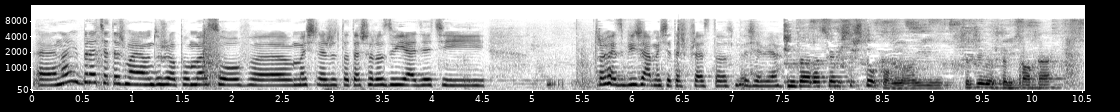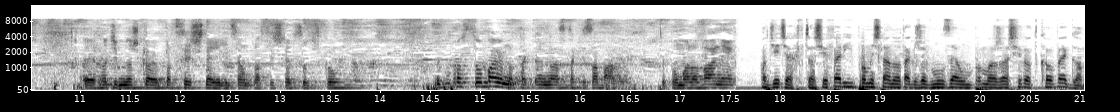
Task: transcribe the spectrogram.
E, No i bracia też mają dużo pomysłów. E, Myślę, że to też rozwija dzieci i trochę zbliżamy się też przez to do siebie. Interesujemy się sztuką, no i siedzimy w tym trochę. E, Chodzimy do szkoły plastycznej, liceum plastyczne w Słupsku. No po prostu bawią nas, tak, nas takie zabawy, typu malowanie. O dzieciach w czasie ferii pomyślano także w Muzeum Pomorza Środkowego.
